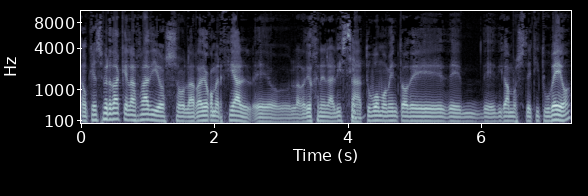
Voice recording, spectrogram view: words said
aunque es verdad que las radios o la radio comercial eh, o la radio generalista tuvo un momento de, de digamos de titubeo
